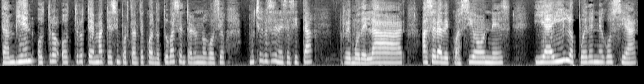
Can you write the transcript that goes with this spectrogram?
También otro otro tema que es importante cuando tú vas a entrar en un negocio, muchas veces se necesita remodelar, hacer adecuaciones y ahí lo pueden negociar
